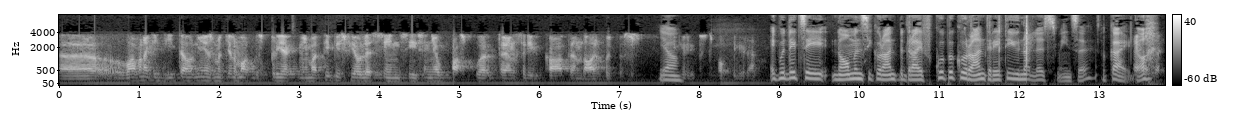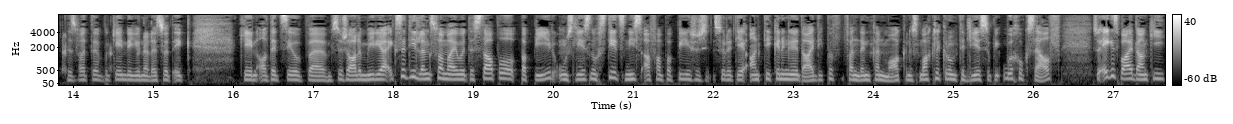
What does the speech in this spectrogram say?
uh waarvan ek die detail nie eens met julle mag bespreek nie, maar tipies vir jou lisensies en jou paspoorte en sertifikate en daai goed is. Ja. Ek moet net sê namens die koerantbedryf koop 'n koerant red 'n joernalis mense. OK, daai dis wat 'n bekende joernalis wat ek ken altyd sê op um, sosiale media. Ek sit hier links van my met 'n stapel papier. Ons lees nog steeds nuus af van papier so sodat jy aantekeninge daai tipe van ding kan maak en is makliker om te lees op die oog ook self. So ek is baie dankie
